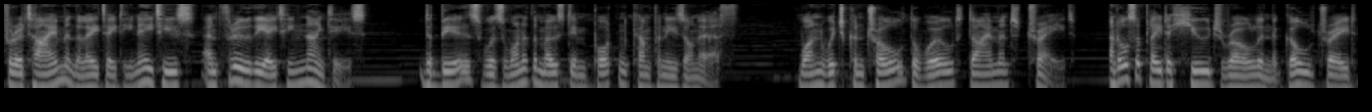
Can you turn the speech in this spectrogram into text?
For a time in the late 1880s and through the 1890s, De Beers was one of the most important companies on earth one which controlled the world diamond trade and also played a huge role in the gold trade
